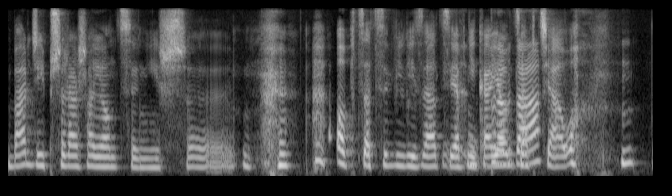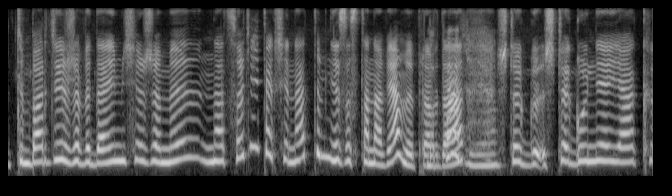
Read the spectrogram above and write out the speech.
bardziej przerażający niż e, obca cywilizacja wnikająca Prawda? w ciało. Tym bardziej, że wydaje mi się, że my na co dzień tak się nad tym nie zastanawiamy, prawda? No Szczeg szczególnie jak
